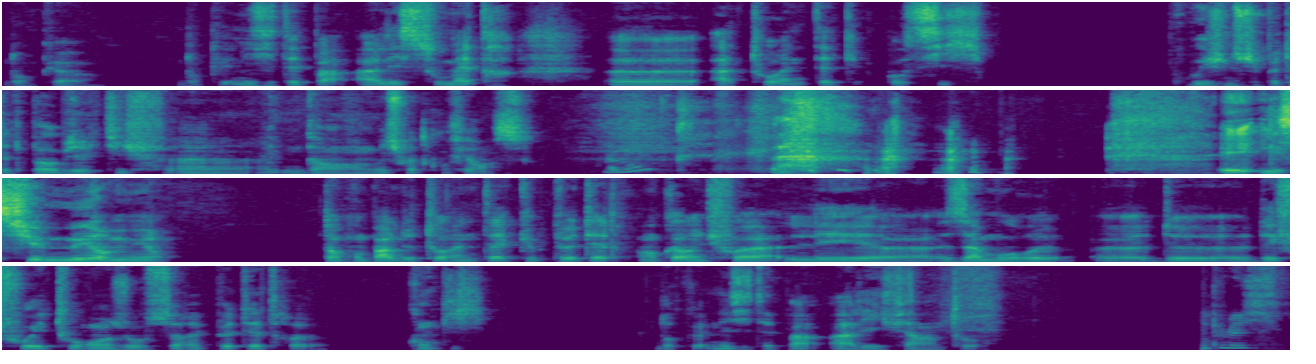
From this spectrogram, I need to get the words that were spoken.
Donc, donc n'hésitez pas à aller soumettre à Torrentech aussi. Oui, je ne suis peut-être pas objectif dans mes choix de conférence. Ah bon? Et il se murmure qu'on parle de Torrentech, que peut-être, encore une fois, les euh, amoureux euh, de, des faux et tourangeaux seraient peut-être euh, conquis. Donc n'hésitez pas à aller y faire un tour. En plus.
